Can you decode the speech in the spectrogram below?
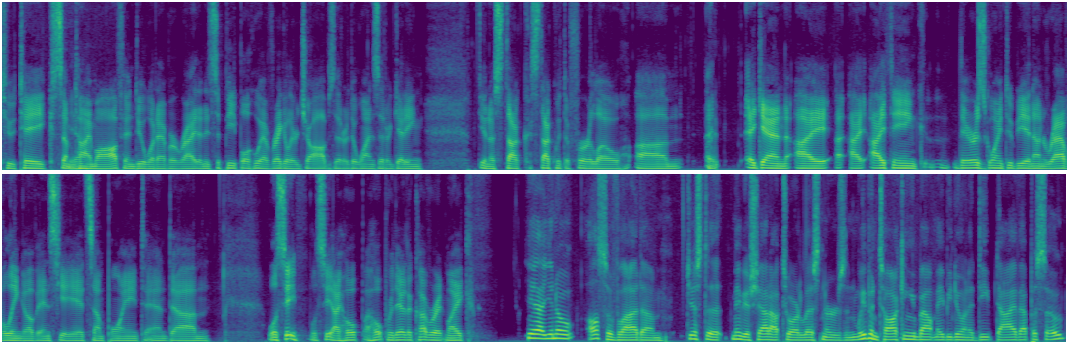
to take some yeah. time off and do whatever, right? And it's the people who have regular jobs that are the ones that are getting, you know, stuck stuck with the furlough. Um, right. Again, I, I I think there is going to be an unraveling of NCAA at some point, and um, we'll see. We'll see. I hope I hope we're there to cover it, Mike. Yeah, you know, also Vlad, um, just a, maybe a shout out to our listeners, and we've been talking about maybe doing a deep dive episode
